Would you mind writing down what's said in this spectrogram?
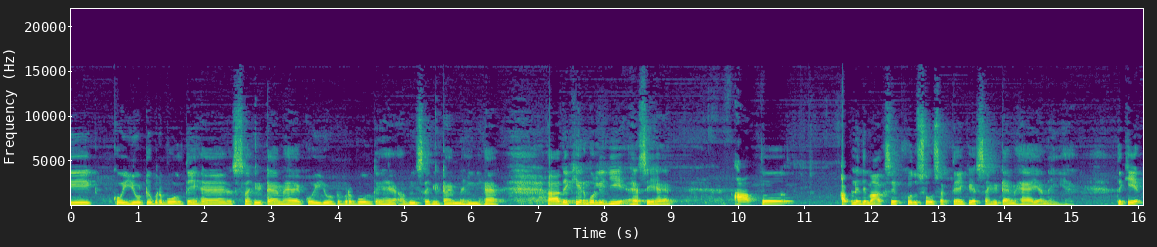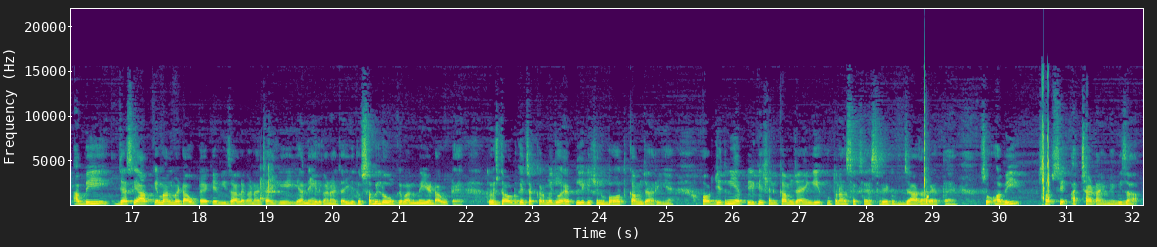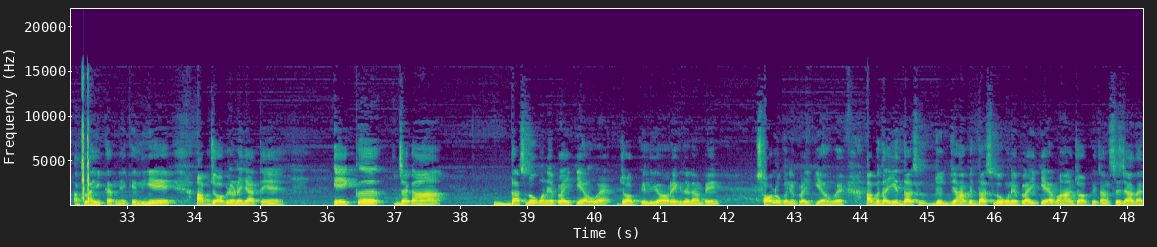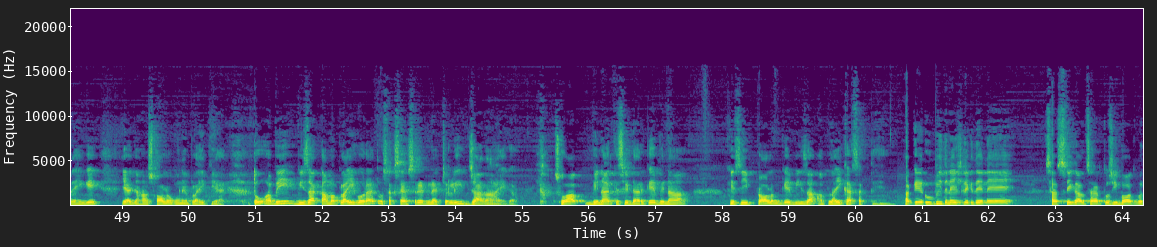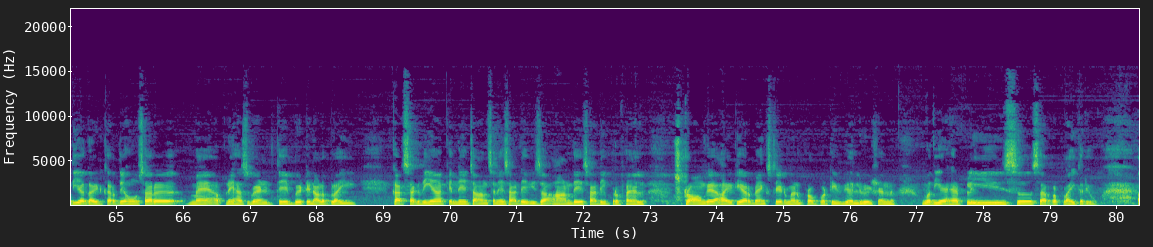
कोई यूट्यूबर बोलते हैं सही टाइम है कोई यूट्यूबर बोलते हैं अभी सही टाइम नहीं है देखिए रंगोली जी ऐसे है आप अपने दिमाग से खुद सोच सकते हैं कि सही टाइम है या नहीं है देखिए अभी जैसे आपके मन में डाउट है कि वीज़ा लगाना चाहिए या नहीं लगाना चाहिए तो सभी लोगों के मन में ये डाउट है तो इस डाउट के चक्कर में जो एप्लीकेशन बहुत कम जा रही हैं और जितनी एप्लीकेशन कम जाएंगी उतना सक्सेस रेट ज़्यादा रहता है सो अभी सबसे अच्छा टाइम है वीज़ा अप्लाई करने के लिए आप जॉब लेने जाते हैं एक जगह दस लोगों ने अप्लाई किया हुआ है जॉब के लिए और एक जगह पे सौ लोगों ने अप्लाई किया हुआ है आप बताइए दस जो जहाँ पे दस लोगों ने अप्लाई किया है वहाँ जॉब के चांसेस ज़्यादा रहेंगे या जहाँ सौ लोगों ने अप्लाई किया है तो अभी वीज़ा कम अप्लाई हो रहा है तो सक्सेस रेट नेचुरली ज़्यादा आएगा सो आप बिना किसी डर के बिना ਕਿਸੇ ਪ੍ਰੋਬਲਮ ਕੇ ਵੀਜ਼ਾ ਅਪਲਾਈ ਕਰ ਸਕਦੇ ਹਨ ਅੱਗੇ ਰੂਬੀ ਦਿਨੇਸ਼ ਲਿਖਦੇ ਨੇ ਸਤਿ ਸ੍ਰੀ ਅਕਾਲ ਸਰ ਤੁਸੀਂ ਬਹੁਤ ਵਧੀਆ ਗਾਈਡ ਕਰਦੇ ਹੋ ਸਰ ਮੈਂ ਆਪਣੇ ਹਸਬੰਡ ਤੇ ਬੇਟੇ ਨਾਲ ਅਪਲਾਈ ਕਰ ਸਕਦੀ ਆ ਕਿੰਨੇ ਚਾਂਸ ਨੇ ਸਾਡੇ ਵੀਜ਼ਾ ਆਣ ਦੇ ਸਾਡੀ ਪ੍ਰੋਫਾਈਲ ਸਟਰੋਂਗ ਹੈ ITR bank statement property valuation ਵਧੀਆ ਹੈ ਪਲੀਜ਼ ਸਰ ਰਿਪਲਾਈ ਕਰਿਓ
